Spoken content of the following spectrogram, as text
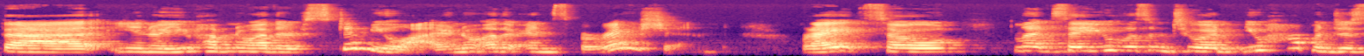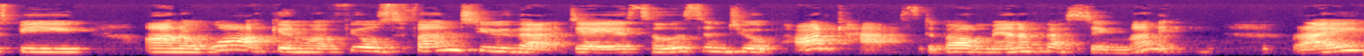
that you know you have no other stimuli or no other inspiration right so let's say you listen to it you happen to just be on a walk and what feels fun to you that day is to listen to a podcast about manifesting money, right?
